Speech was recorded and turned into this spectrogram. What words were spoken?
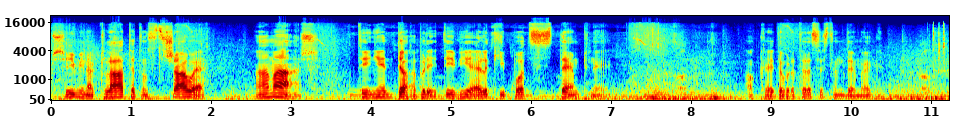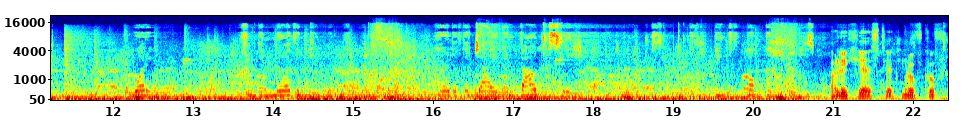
Przyjmij na klatę tą strzałę. A masz. Ty niedobry, ty wielki, podstępny. Okej, dobra, teraz jest ten dymek. Ale ich jest, jak mrówków.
